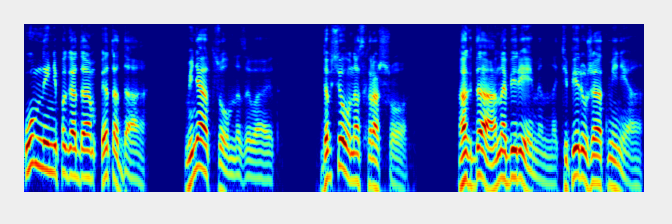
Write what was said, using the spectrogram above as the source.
Умный не по годам — это да. Меня отцом называет. Да все у нас хорошо. Ах да, она беременна, теперь уже от меня.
